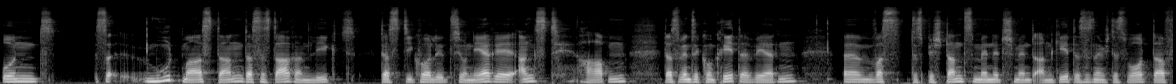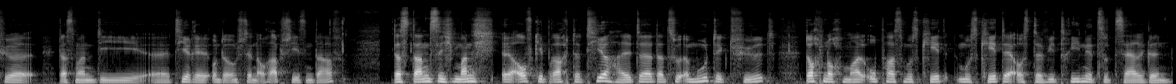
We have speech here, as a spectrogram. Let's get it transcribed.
und mutmaßt dann, dass es daran liegt, dass die Koalitionäre Angst haben, dass wenn sie konkreter werden, ähm, was das Bestandsmanagement angeht, das ist nämlich das Wort dafür, dass man die äh, Tiere unter Umständen auch abschießen darf, dass dann sich manch äh, aufgebrachter Tierhalter dazu ermutigt fühlt, doch nochmal Opas Musket Muskete aus der Vitrine zu zergeln.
